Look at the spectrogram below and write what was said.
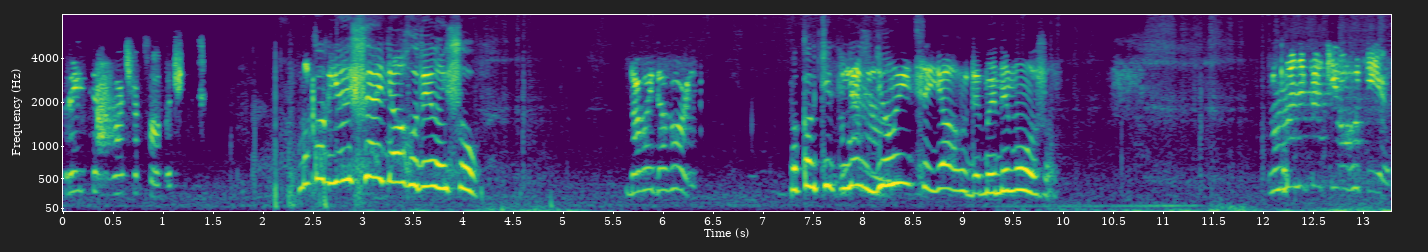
Тридцать два часа точно. Макар, я ще ягоди знайшов. Давай, давай. Макар, тільки я зділитися ягодами не можу. Ну, у мене п'ять ягод є.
